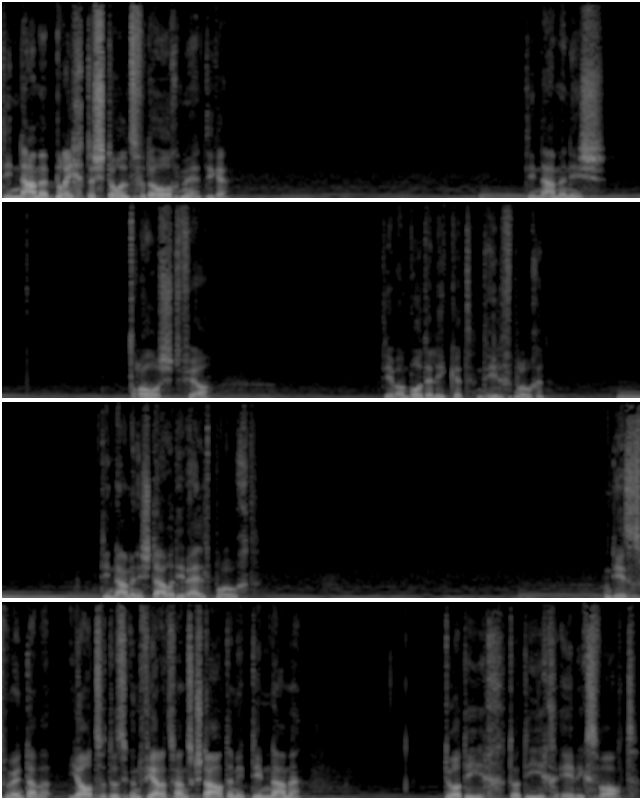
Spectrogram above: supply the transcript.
Dein Name bricht den Stolz der Hochmütigen. Dein Name ist Trost für die, die am Boden liegen und Hilfe brauchen. Dein Name ist der, der die Welt braucht. Und Jesus, wir wollen das Jahr 2024 starten mit deinem Namen. Durch dich, durch dich, ewiges Wort,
